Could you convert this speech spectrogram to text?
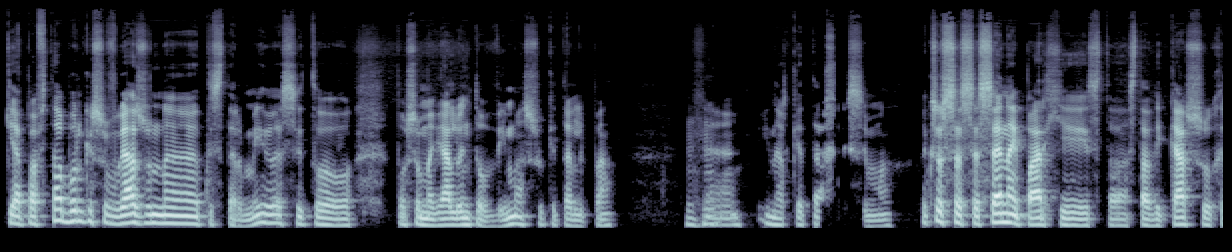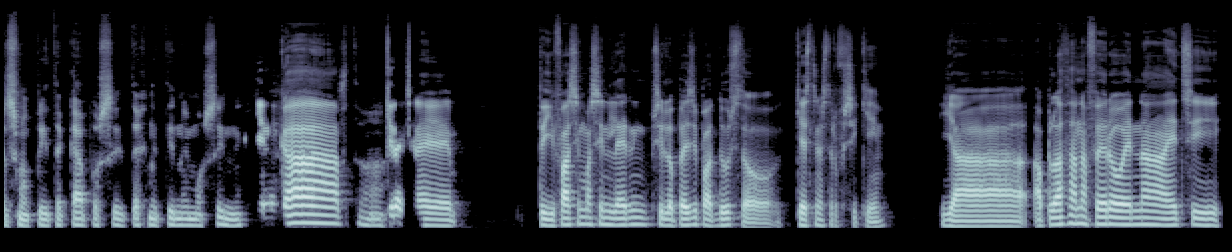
και από αυτά μπορούν και σου βγάζουν ε, τις θερμίδες ή το πόσο μεγάλο είναι το βήμα σου κτλ. Ε, είναι αρκετά χρήσιμα. Δεν ξέρω, σε, σε σένα υπάρχει, στα, στα δικά σου χρησιμοποιείται κάπως η τεχνητή νοημοσύνη; Γενικά, στο... κοίταξε, τη φάση machine learning ψηλοπαίζει παντού στο, και στην αστροφυσική. Για... Απλά θα αναφέρω ένα έτσι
